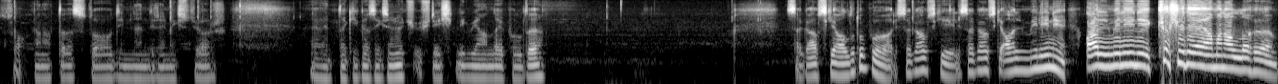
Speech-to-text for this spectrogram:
sol kanatta da Stoğu dinlendirilmek istiyor. Evet dakika 83 3 değişiklik bir anda yapıldı. Lisagavski aldı topu. Lisagavski, Lisagavski, Almelini, Almelini köşede aman Allah'ım.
